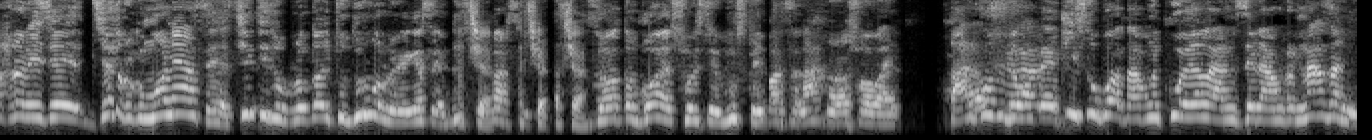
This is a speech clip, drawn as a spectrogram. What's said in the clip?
আপনার এই যে যেটুকু মনে আছে স্মৃতি তো একটু দুর্বল হয়ে গেছে বুঝতে আচ্ছা পারছেন? আচ্ছা আচ্ছা। যত বয়স হয়েছে বুঝতেই পারছেন আপনারা সবাই। তারপর যদি কিছু কথা আপনি যেটা আমরা না জানি।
